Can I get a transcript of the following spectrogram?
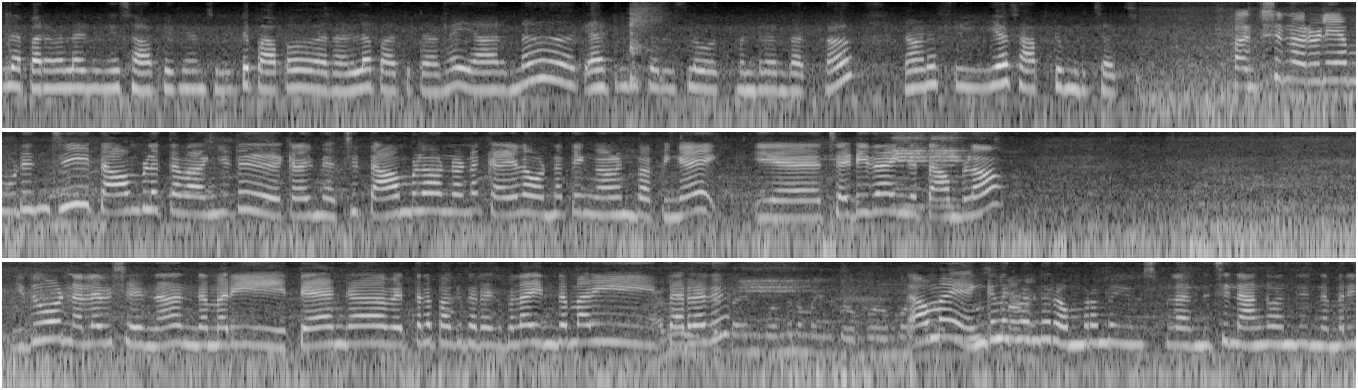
இல்லை பரவாயில்ல நீங்கள் சாப்பிடுங்கன்னு சொல்லிட்டு பாப்பாவை நல்லா பார்த்துட்டாங்க. யாருன்னா கேட்ரிங் சர்வீஸில் ஒர்க் பண்ணுற அந்த அக்கா நானும் ஃப்ரீயாக சாப்பிட்டு முடிச்சாச்சு. ஃபங்க்ஷன் ஒரு வழியாக முடிஞ்சு தாம்பூலத்தை வாங்கிட்டு கிளம்பியாச்சு. தாம்பூலம் ஒன்று கையில் ஒன்றத்தையும் காணும்னு பார்ப்பீங்க. செடி தான் இங்கே தாம்பூலம். இதுவும் நல்ல விஷயம் தான் இந்த மாதிரி தேங்காய் வெத்தலை பாக்கு தரதுக்கு பதிலா இந்த மாதிரி தர்றது. ஆமாம் எங்களுக்கு வந்து ரொம்ப ரொம்ப யூஸ்ஃபுல்லாக இருந்துச்சு. நாங்கள் வந்து இந்த மாதிரி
